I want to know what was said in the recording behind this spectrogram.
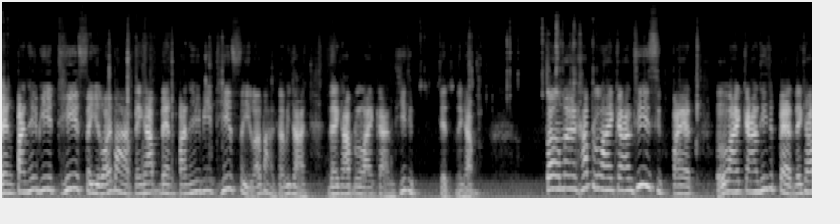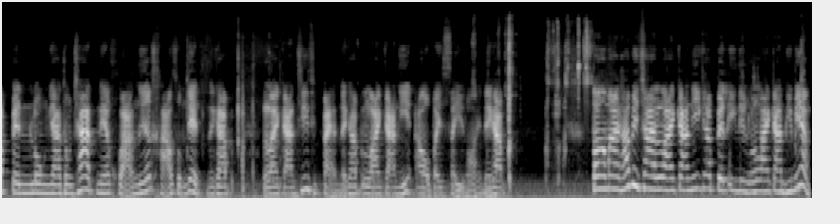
แบ่งปันให้พี่ที่ 400 บาทนะครับ แบ่งปันให้พี่ที่ 400 บาทครับพี่ชายนะครับ รายการที่ 17 นะครับ ต่อมาครับรายการที่ 18 รายการที่ 18 นะครับ เป็นลงยาธงชาติแนวขวางเนื้อขาวสมเด็จนะครับ รายการที่ 18 นะครับ รายการนี้เอาไป 400 นะครับ ต่อมาครับพี่ชายรายการนี้ครับเป็นอีกหนึ่งรายการพรีเมียม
